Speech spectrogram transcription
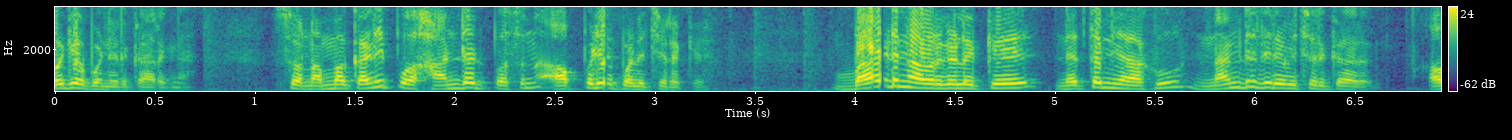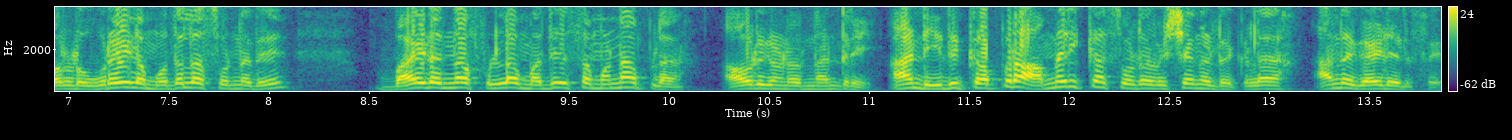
ஓகே பண்ணியிருக்காருங்க ஸோ நம்ம கணிப்பு ஹண்ட்ரட் பர்சன்ட் அப்படியே பழிச்சிருக்கு. பைடன் அவர்களுக்கு நெத்தன்யாகு நன்றி தெரிவிச்சிருக்காரு. அவரோட உரையில் முதல்ல சொன்னது பைடன் தான் ஃபுல்லாக மத்தியஸ்தம் பண்ணாப்ல அவருக்கு நன்றி. அண்ட் இதுக்கப்புறம் அமெரிக்கா சொல்கிற விஷயங்கள் இருக்குல்ல அந்த கைடன்ஸு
